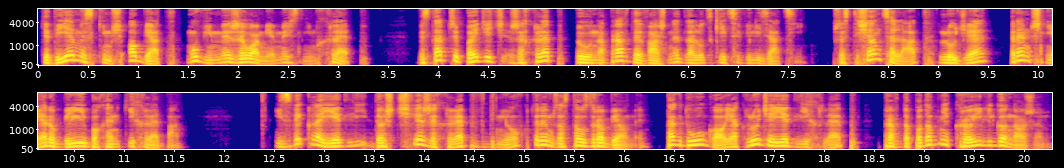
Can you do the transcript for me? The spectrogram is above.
Kiedy jemy z kimś obiad, mówimy, że łamiemy z nim chleb. Wystarczy powiedzieć, że chleb był naprawdę ważny dla ludzkiej cywilizacji. Przez tysiące lat ludzie ręcznie robili bochenki chleba. I zwykle jedli dość świeży chleb w dniu, w którym został zrobiony. Tak długo, jak ludzie jedli chleb, prawdopodobnie kroili go nożem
